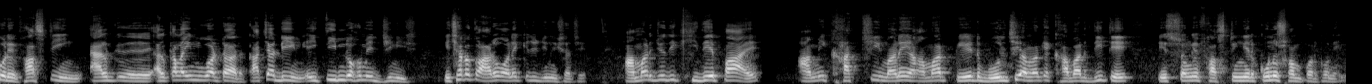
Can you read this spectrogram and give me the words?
করে ফাস্টিং অ্যালকালাইন ওয়াটার কাঁচা ডিম, এই তিন রকমের জিনিস। এছাড়া তো আরও অনেক কিছু জিনিস আছে। আমার যদি খিদে পায়, আমি খাচ্ছি মানে আমার পেট বলছি আমাকে খাবার দিতে, এর সঙ্গে ফাস্টিংয়ের কোনো সম্পর্ক নেই।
